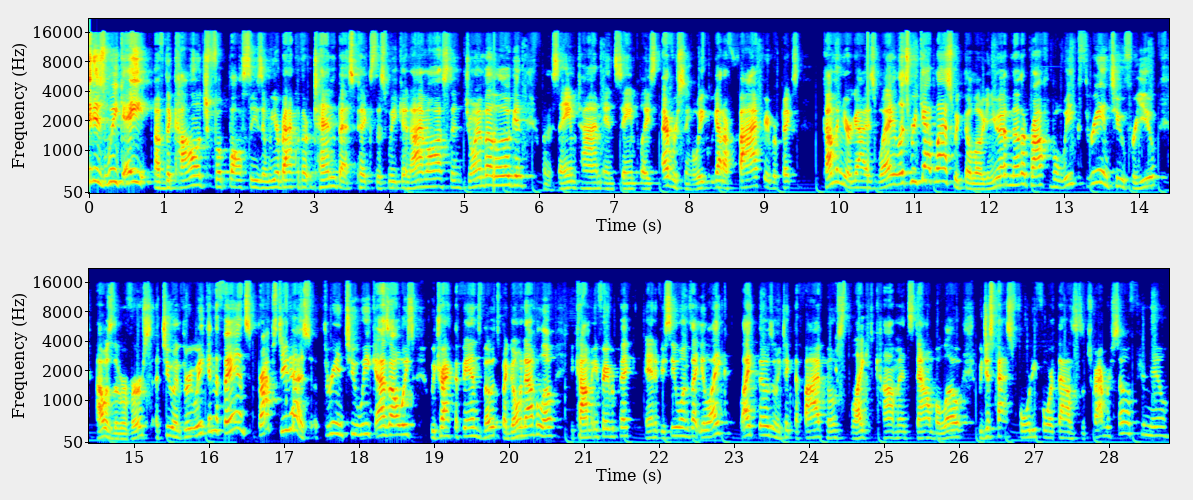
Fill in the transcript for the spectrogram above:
It is week eight of the college football season. We are back with our 10 best picks this weekend. I'm Austin, joined by Logan. We're the same time and same place every single week. We got our five favorite picks coming your guys' way. Let's recap last week, though, Logan. You had another profitable week, three and two for you. I was the reverse, a two and three week. And the fans, props to you guys, a three and two week. As always, we track the fans' votes by going down below. You comment your favorite pick. And if you see ones that you like, like those. And we take the five most liked comments down below. We just passed 44,000 subscribers. So if you're new,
